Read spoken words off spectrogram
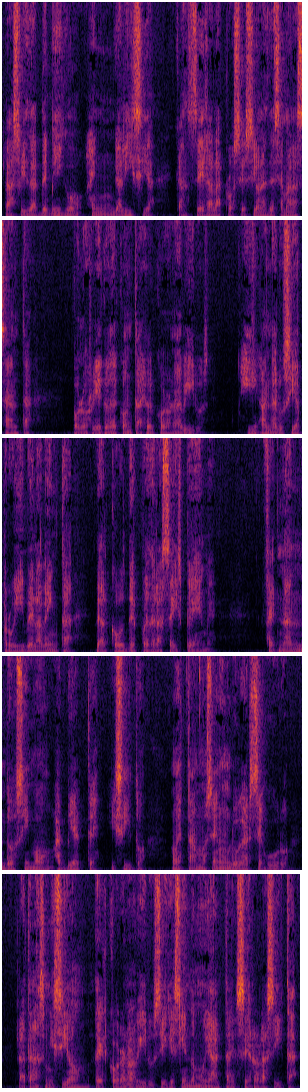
La ciudad de Vigo, en Galicia, cancela las procesiones de Semana Santa por los riesgos de contagio del coronavirus y Andalucía prohíbe la venta de alcohol después de las 6 pm. Fernando Simón advierte, y cito, no estamos en un lugar seguro. La transmisión del coronavirus sigue siendo muy alta, cerró la cita,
